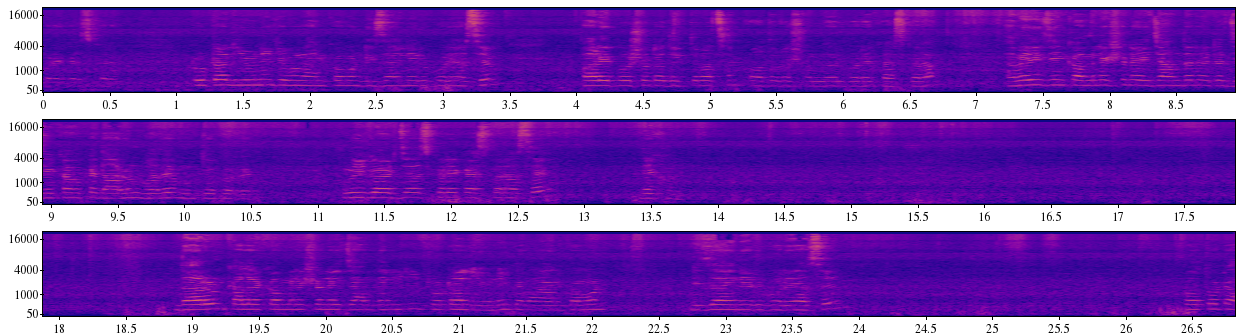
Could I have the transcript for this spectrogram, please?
করে কাজ করে। টোটাল ইউনিক এবং আনকমন ডিজাইনের উপরে আছে। পাড়ি পশুটা দেখতে পাচ্ছেন, কতটা সুন্দর করে কাজ করা। অ্যামেজিং কম্বিনেশন এই জামদানি এটা যে কাউকে দারুণভাবে মুগ্ধ করবে। খুবই গর্জাস করে কাজ করা আছে। দেখুন। দারুণ কালার কম্বিনেশন এই জামদানিটি টোটাল ইউনিক এবং আনকমন ডিজাইনের উপরে আছে। কতটা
